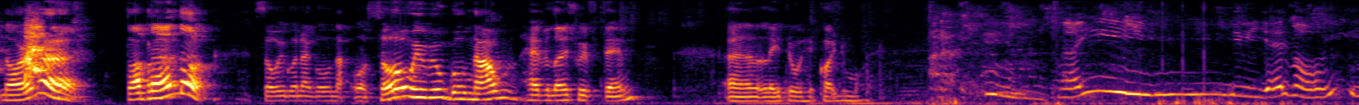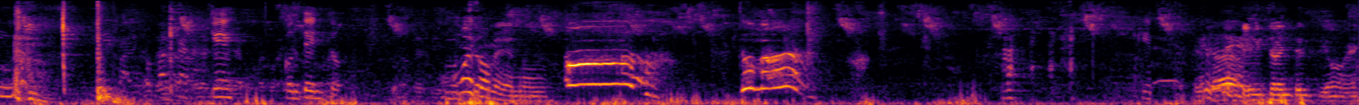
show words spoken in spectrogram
Norma, tô hablando. So we're gonna go now. Oh, so we will go now, have lunch with them, and later we record more. Ay, Guillermo. ¿Qué? Contento. Mais ou menos. ¡Ah! ¡Toma! He visto la intención, eh.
